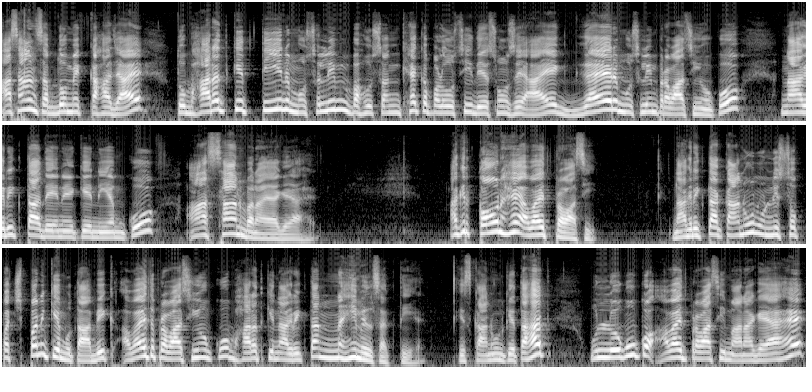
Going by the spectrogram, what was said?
आसान शब्दों में कहा जाए तो भारत के तीन मुस्लिम बहुसंख्यक पड़ोसी देशों से आए गैर मुस्लिम प्रवासियों को नागरिकता देने के नियम को आसान बनाया गया है। आखिर कौन है अवैध प्रवासी? नागरिकता कानून 1955 के मुताबिक अवैध प्रवासियों को भारत की नागरिकता नहीं मिल सकती है इस कानून के तहत उन लोगों को अवैध प्रवासी माना गया है,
